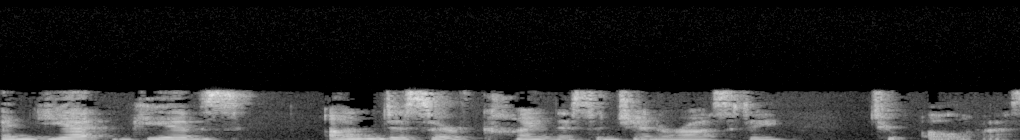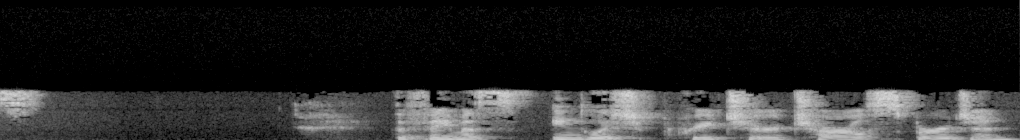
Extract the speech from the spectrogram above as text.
and yet gives undeserved kindness and generosity to all of us. The famous English preacher Charles Spurgeon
